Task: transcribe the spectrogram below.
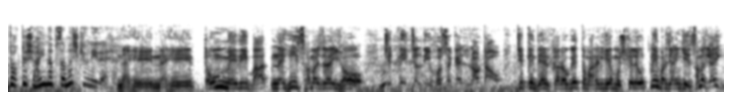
डॉक्टर शाहीन आप समझ क्यों नहीं रहे हैं? नहीं नहीं तुम मेरी बात नहीं समझ रही हो। जितनी जल्दी हो सके लौट आओ। जितनी देर करोगे तुम्हारे लिए मुश्किलें उतनी बढ़ जाएँगी। समझ गई?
